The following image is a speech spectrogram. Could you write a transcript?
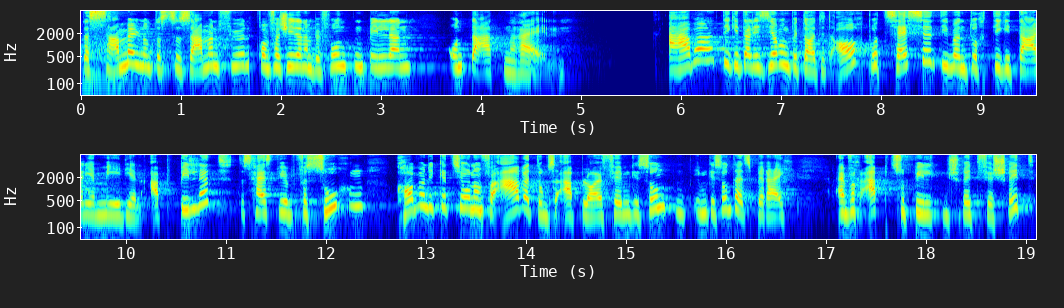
das Sammeln und das Zusammenführen von verschiedenen Befunden, Bildern und Datenreihen. Aber Digitalisierung bedeutet auch Prozesse, die man durch digitale Medien abbildet. Das heißt, wir versuchen, Kommunikation und Verarbeitungsabläufe im, gesunden, im Gesundheitsbereich einfach abzubilden, Schritt für Schritt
